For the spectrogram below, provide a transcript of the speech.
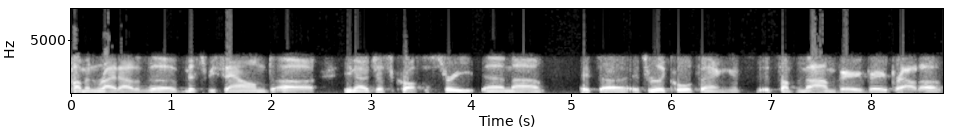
coming right out of the Mississippi Sound, uh, you know, just across the street, and uh, it's a it's a really cool thing. It's it's something that I'm very very proud of.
